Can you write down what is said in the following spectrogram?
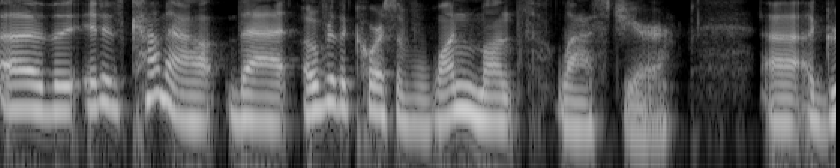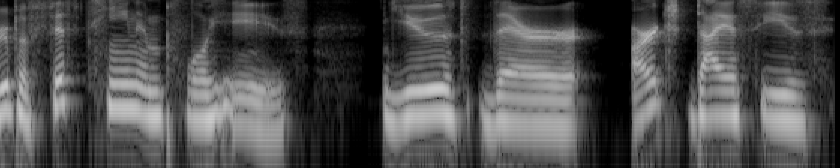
Uh, the, it has come out that over the course of one month last year, uh, a group of 15 employees used their archdiocese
